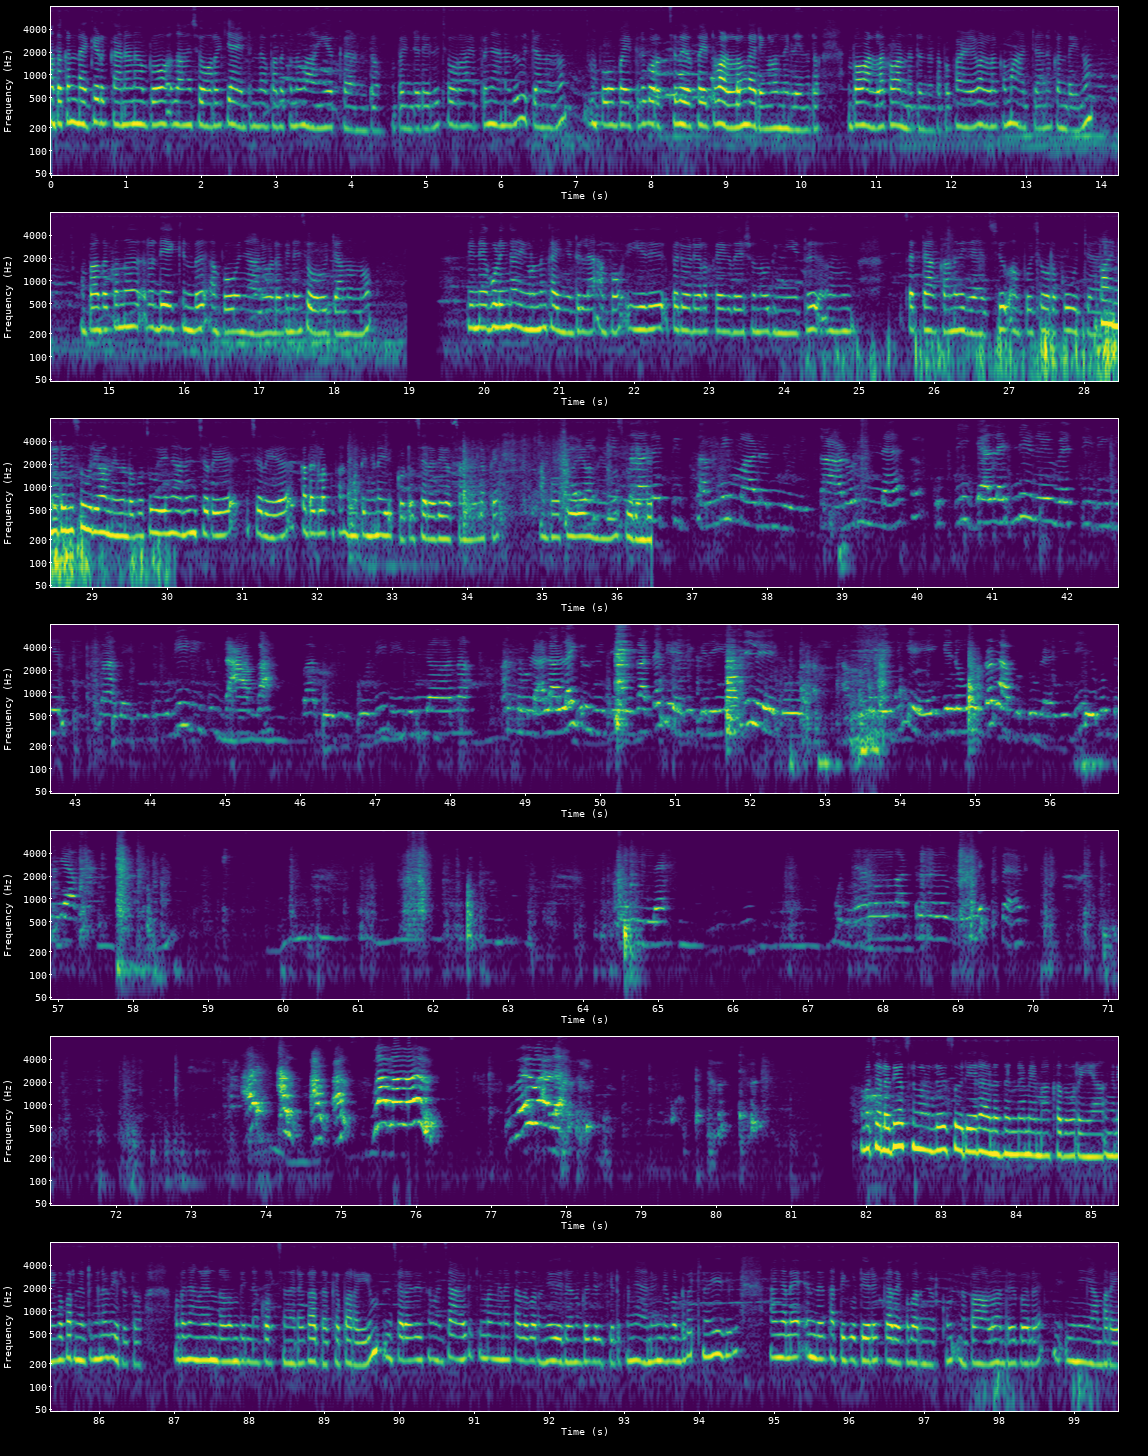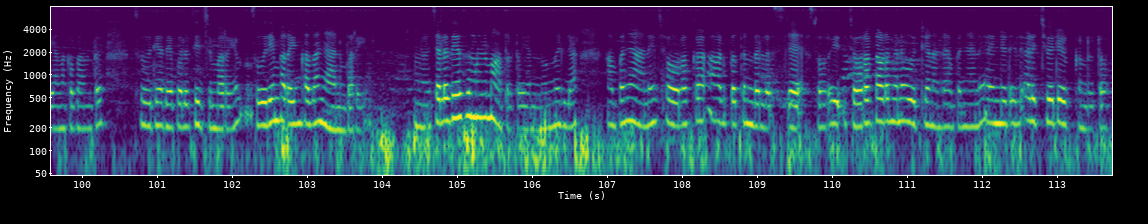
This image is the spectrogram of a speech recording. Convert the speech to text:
അതൊക്കെ ഉണ്ടാക്കിയെടുക്കാനാണ് അപ്പോൾ ചോറൊക്കെ ആയിട്ടുണ്ട്. അപ്പോൾ അതൊക്കെ ഒന്ന് വാങ്ങി വെക്കുകയാണ് കേട്ടോ അപ്പോൾ അതിന്റെ ഇടയിൽ ചോറായപ്പോൾ ഞാനത് ഊറ്റാൻ നിന്നു. അപ്പോൾ പൈപ്പിൽ കുറച്ച് ദിവസമായിട്ട് വെള്ളവും കാര്യങ്ങളൊന്നും ഇല്ലായിരുന്നു കേട്ടോ അപ്പോൾ വെള്ളമൊക്കെ വന്നിട്ടുണ്ട് കേട്ടോ അപ്പോൾ പഴയ വെള്ളമൊക്കെ മാറ്റാനൊക്കെ ഉണ്ടായിരുന്നു. അപ്പോൾ അതൊക്കെ ഒന്ന് റെഡി ആക്കിയിട്ടുണ്ട്. അപ്പോൾ ഞാനിവിടെ പിന്നെ ചോറ് ഊറ്റാൻ നിന്നു. പിന്നെ കുളിയും കാര്യങ്ങളൊന്നും കഴിഞ്ഞിട്ടില്ല. അപ്പോൾ ഈ ഒരു പരിപാടികളൊക്കെ ഏകദേശം ഒന്ന് ഒതുങ്ങിയിട്ട് സെറ്റാക്കാമെന്ന് വിചാരിച്ചു. അപ്പോൾ ചോറൊക്കെ ഊറ്റാണ് അപ്പോൾ അതിന്റെ ഇടയിൽ സൂര്യ വന്നിരുന്നുണ്ട്. അപ്പോൾ സൂര്യ ഞാനും ചെറിയ ചെറിയ കഥകളൊക്കെ പറഞ്ഞിട്ട് ഇങ്ങനെ ഇരിക്കട്ടോ ചില ദിവസങ്ങളിലൊക്കെ. അപ്പോൾ സൂര്യ വന്നിരുന്നു. സൂര്യന്റെ കുഞ്ഞാങ്ങാട്ട് വെളുപ്പാണ്. അപ്പോൾ ചില ദിവസങ്ങളിൽ സൂര്യ രാവിലെ തന്നെ മേമ കഥ പറയുക അങ്ങനെയൊക്കെ പറഞ്ഞിട്ട് ഇങ്ങനെ വരും കേട്ടോ അപ്പോൾ ഞങ്ങൾ രണ്ടാളും പിന്നെ കുറച്ച് നേരം കഥ ഒക്കെ പറയും. ചില ദിവസങ്ങൾ ചായ കുടിക്കുമ്പോൾ അങ്ങനെ കഥ പറഞ്ഞു തരുമോ എന്നൊക്കെ ചോദിക്കട്ടെ അപ്പോൾ ഞാനും എന്നെ കൊണ്ട് പറ്റുന്ന രീതിയിൽ അങ്ങനെ എന്ത് തട്ടിക്കൂട്ടി ഒരു കഥയൊക്കെ പറഞ്ഞു കൊടുക്കും. അപ്പോൾ ആളും അതേപോലെ ഇനി ഞാൻ പറയാമെന്നൊക്കെ പറഞ്ഞിട്ട് സൂര്യ അതേപോലെ തിരിച്ചും പറയും. സൂര്യൻ പറയും കഥ ഞാനും പറയും. ചില ദിവസങ്ങളിൽ മാത്രം കേട്ടോ എന്നൊന്നുമില്ല. അപ്പം ഞാൻ ചോറൊക്കെ അടുപ്പത്തുണ്ടല്ലോ. സോറി ചോറൊക്കെ അവിടെ ഇങ്ങനെ ഊറ്റിയാണല്ലോ. അപ്പം ഞാൻ അതിന്റെ ഇടയിൽ അടിച്ചു വരി എടുക്കുന്നുണ്ട് കേട്ടോ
